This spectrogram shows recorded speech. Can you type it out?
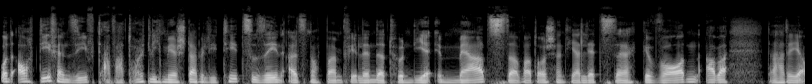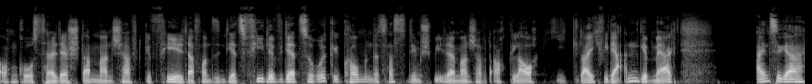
und auch defensiv, da war deutlich mehr Stabilität zu sehen als noch beim Vierländer-Turnier im März. Da war Deutschland ja letzter geworden geworden, aber da hatte ja auch ein Großteil der Stammmannschaft gefehlt. Davon sind jetzt viele wieder zurückgekommen und das hast du dem Spiel der Mannschaft auch gleich wieder angemerkt. Einziger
